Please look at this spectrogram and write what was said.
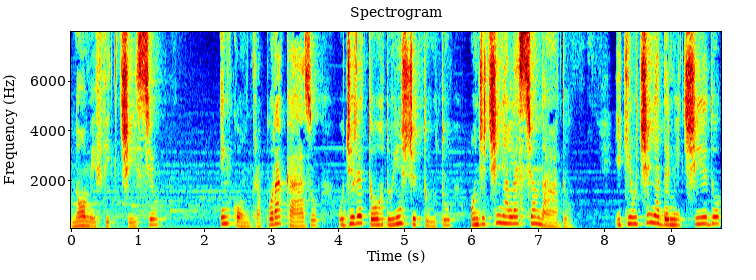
nome fictício, encontra por acaso o diretor do instituto onde tinha lecionado e que o tinha demitido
